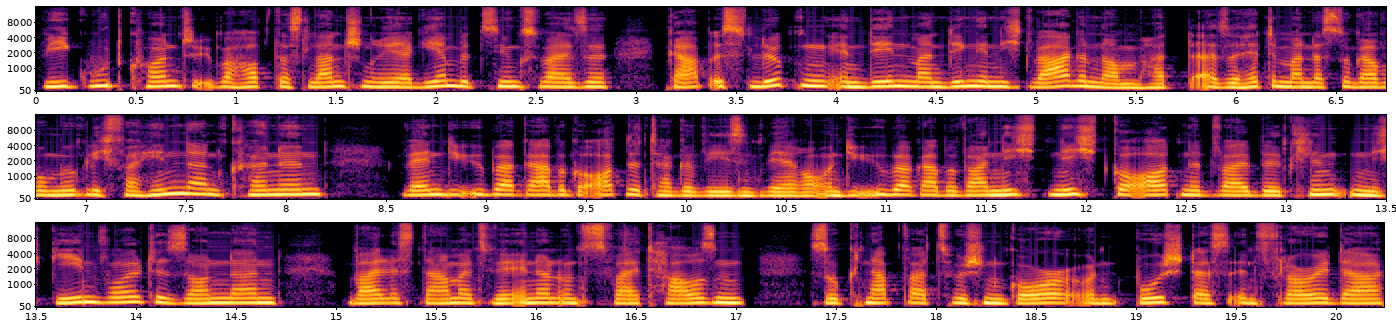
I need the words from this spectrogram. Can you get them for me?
wie gut konnte überhaupt das Land schon reagieren, beziehungsweise gab es Lücken, in denen man Dinge nicht wahrgenommen hat. Also hätte man das sogar womöglich verhindern können, wenn die Übergabe geordneter gewesen wäre. Und die Übergabe war nicht nicht geordnet, weil Bill Clinton nicht gehen wollte, sondern weil es damals, wir erinnern uns 2000, so knapp war zwischen Gore und Bush, dass in Florida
